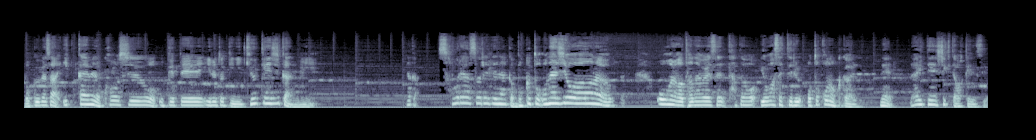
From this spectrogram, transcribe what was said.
僕がさ、1回目の講習を受けているときに休憩時間に、なんか、それはそれでなんか僕と同じようなオーラを漂わせ、漂わせてる男の子がね、来店してきたわけですよ。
